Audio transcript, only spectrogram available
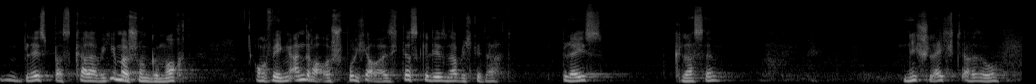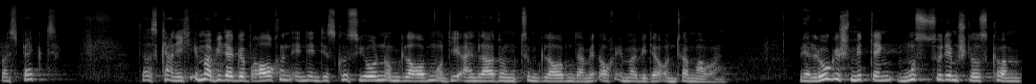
Blaise Pascal habe ich immer schon gemocht, auch wegen anderer Aussprüche. Aber als ich das gelesen habe, habe ich gedacht, Blaise, klasse, nicht schlecht, also Respekt. Das kann ich immer wieder gebrauchen in den Diskussionen um Glauben und die Einladung zum Glauben damit auch immer wieder untermauern. Wer logisch mitdenkt, muss zu dem Schluss kommen,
